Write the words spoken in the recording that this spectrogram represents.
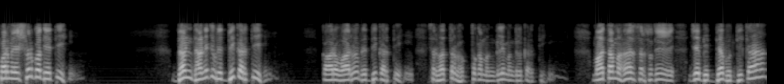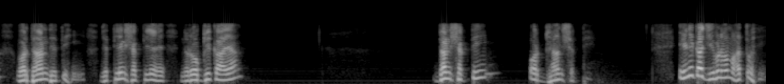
परमेश्वर को देती है, धन धन की वृद्धि करती है, कारोबार में वृद्धि करती है, सर्वत्र भक्तों का मंगल मंगल करती है। माता महा सरस्वती, जे विद्या बुद्धि का वरदान देती है। ये तीन शक्तियाँ निरोगी काया, धन शक्ति और ज्ञान शक्ति। इन्हीं का जीवन में महत्व है।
